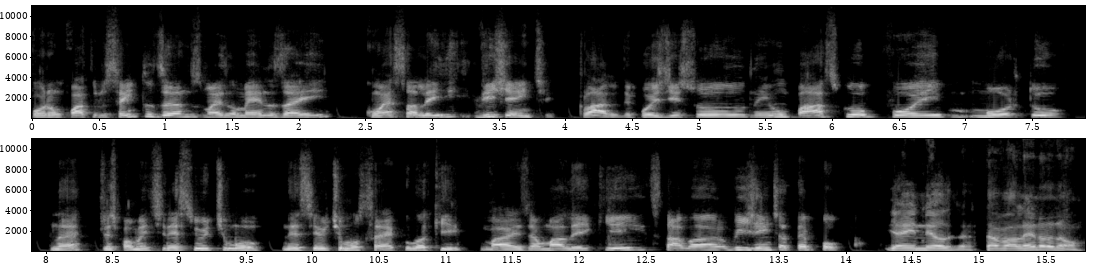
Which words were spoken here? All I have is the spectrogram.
Foram 400 anos, mais ou menos, aí com essa lei vigente. Claro, depois disso, nenhum basco foi morto né? Principalmente nesse último, nesse último século aqui. Mas é uma lei que estava vigente até pouco. E aí, Neuza, tá valendo ou não?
